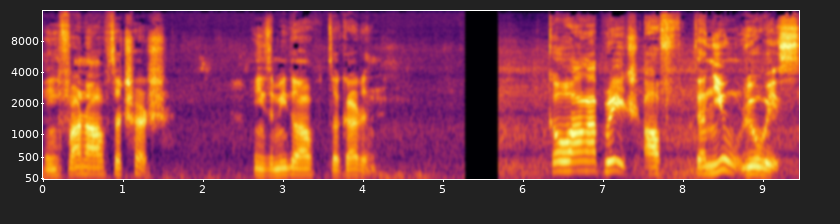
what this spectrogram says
in front of the church in the middle of the garden. Go on a bridge of the new railways.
